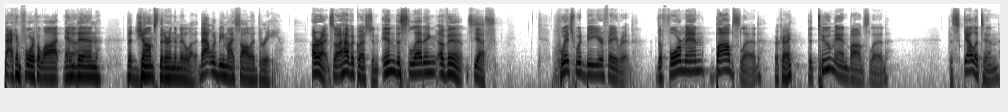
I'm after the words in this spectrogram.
back and forth a lot, Yeah. and then the jumps that are in the middle of it. That would be my solid three. All right, so I have a question. In the sledding events, Yes. which would be your favorite? The four man bobsled, Okay. the two man bobsled, the skeleton,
